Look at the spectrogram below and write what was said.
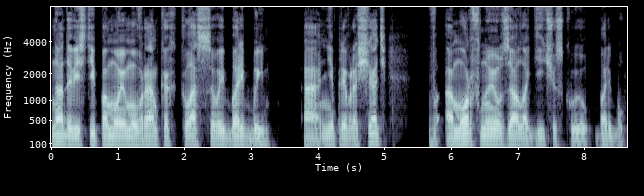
надо вести, по-моему, в рамках классовой борьбы, а не превращать в аморфную зоологическую борьбу.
